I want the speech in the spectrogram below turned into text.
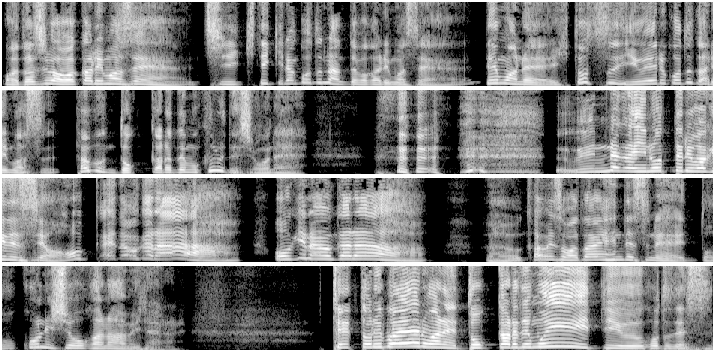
私は分かりません。地域的なことなんて分かりません。でもね、一つ言えることがあります。多分どっからでも来るでしょうね。みんなが祈ってるわけですよ。北海道から沖縄から神様大変ですねどこにしようかなみたいなね手っ取り早いのはねどっからでもいいっていうことです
